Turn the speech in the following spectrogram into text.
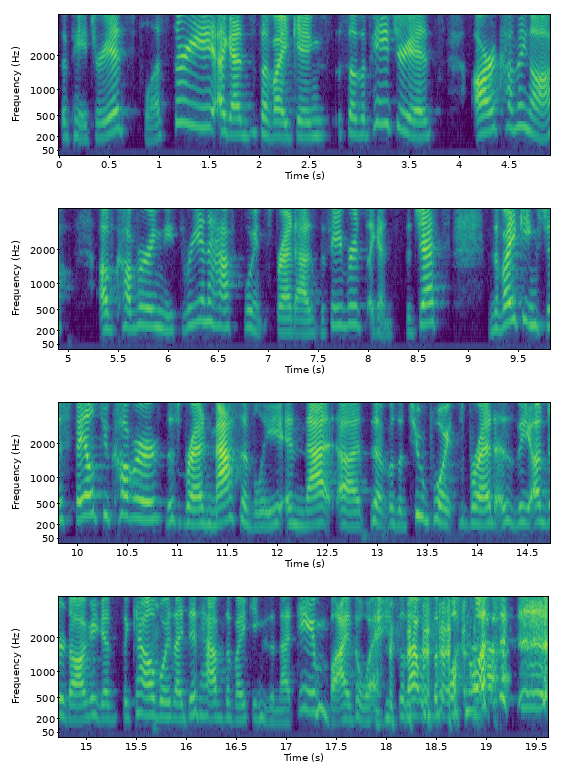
the Patriots plus 3 against the Vikings. So the Patriots are coming off of covering the three and a half point spread as the favorites against the Jets. The Vikings just failed to cover the spread massively in that uh, that was a two point spread as the underdog against the Cowboys. I did have the Vikings in that game, by the way, so that was the fun one.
